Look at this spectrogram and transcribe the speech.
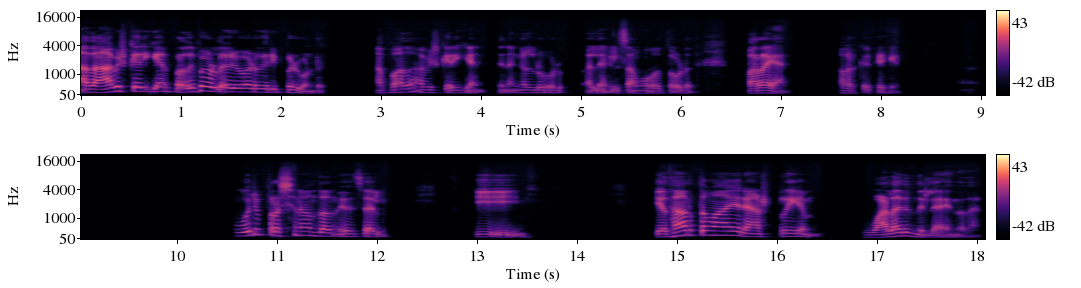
അത് ആവിഷ്കരിക്കാൻ പ്രതിഭയുള്ള ഒരുപാട് പേര് ഇപ്പോഴും ഉണ്ട്. അപ്പോൾ അത് ആവിഷ്കരിക്കാൻ ജനങ്ങളോട് അല്ലെങ്കിൽ സമൂഹത്തോട് പറയാൻ അവർക്ക് കഴിയണം. ഒരു പ്രശ്നം എന്താണെന്ന് ചോദിച്ചാൽ ഈ യഥാർത്ഥമായ രാഷ്ട്രീയം വളരുന്നില്ല എന്നതാണ്.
